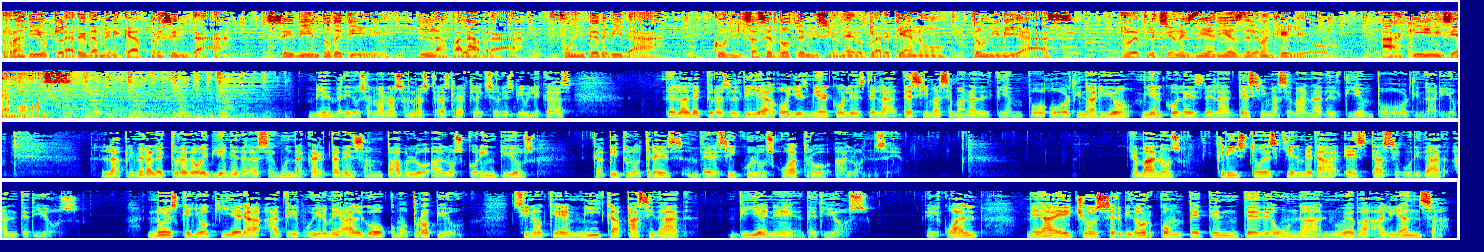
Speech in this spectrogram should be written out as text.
Radio Claret América presenta Sediento de ti, la palabra, fuente de vida, con el sacerdote misionero claretiano Tony Díaz. Reflexiones diarias del Evangelio. Aquí iniciamos. Bienvenidos hermanos a nuestras reflexiones bíblicas de las lecturas del día. Hoy es miércoles de la décima semana del tiempo ordinario, miércoles de la décima semana del tiempo ordinario. La primera lectura de hoy viene de la segunda carta de San Pablo a los Corintios, capítulo 3, versículos 4 al 11. Hermanos, Cristo es quien me da esta seguridad ante Dios. No es que yo quiera atribuirme algo como propio, sino que mi capacidad viene de Dios, el cual me ha hecho servidor competente de una nueva alianza,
